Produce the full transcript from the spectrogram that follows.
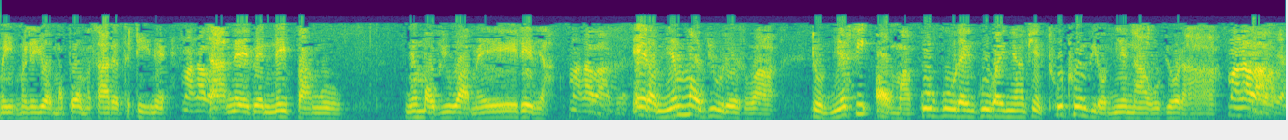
မေ့မလျော့မပေါ်မစားတဲ့တတိနဲ့ဒါနဲ့ပဲနိဗ္ဗာန်ကိုမျက်မှောက်ပြုရမယ်တဲ့ဗျာမှန်ပါပါအဲ့တော့မျက်မှောက်ပြုတယ်ဆိုတာ တို့မျက်စိအောင်မှာကိုကိုယ်တိုင်ကိုယ်ပိုင်ညာဖြင့်ထိုးထွင်းပြီးတော့မြင်တာကိုပြောတာမှန်ပါပါဗျာ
